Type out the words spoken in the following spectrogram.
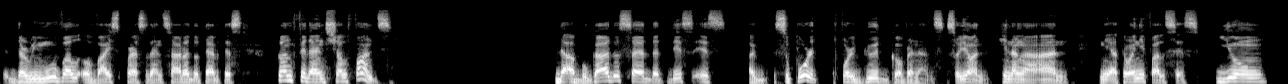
the removal of Vice President Sara Duterte's confidential funds. The abogado said that this is a support for good governance. So yon, hinangaan ni Attorney Falses yung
